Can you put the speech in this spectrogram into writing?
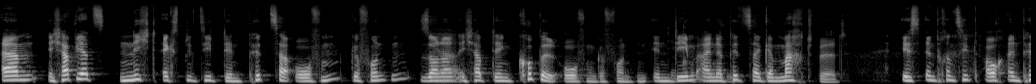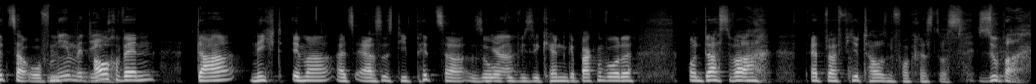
ähm, ich habe jetzt nicht explizit den Pizzaofen gefunden, sondern Ja. ich habe den Kuppelofen gefunden, in dem eine. Pizza gemacht wird. Ist im Prinzip auch ein Pizzaofen, Nehmen wir den. auch wenn da nicht immer als erstes die Pizza, so Ja. wie wir sie kennen, gebacken wurde. Und das war etwa 4000 vor Christus. Super.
